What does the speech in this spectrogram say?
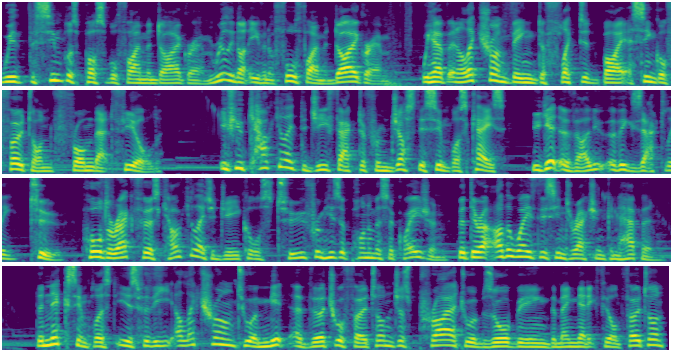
with the simplest possible Feynman diagram, really not even a full Feynman diagram. We have an electron being deflected by a single photon from that field. If you calculate the g factor from just this simplest case, you get a value of exactly 2. Paul Dirac first calculated g equals 2 from his eponymous equation, but there are other ways this interaction can happen. The next simplest is for the electron to emit a virtual photon just prior to absorbing the magnetic field photon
